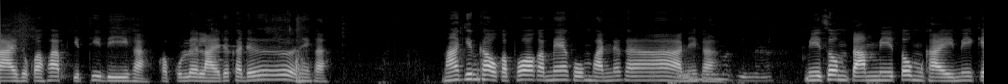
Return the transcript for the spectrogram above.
กายสุขภาพจิตที่ดีค่ะ ขอบคุณหลายๆด้วยค่ะเด้อนี่ค่ะ มากินข้าวกับพ่อกับแม่คุ้มพันธ์นะคะนี่ค่ะมากินนะมีส้มตำมีต้มไข่ มีแก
